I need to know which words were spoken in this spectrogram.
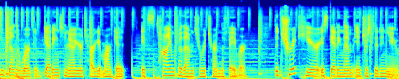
You've done the work of getting to know your target market, it's time for them to return the favor. The trick here is getting them interested in you.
